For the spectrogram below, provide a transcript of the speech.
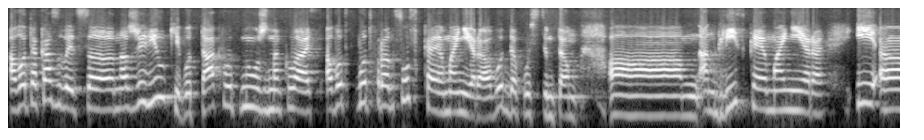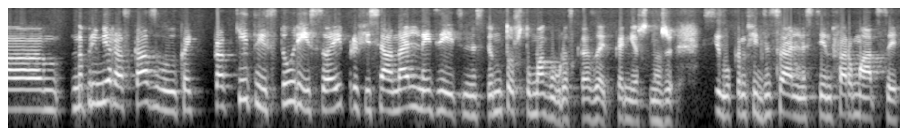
а вот оказывается оказывается, ножи вилки вот так вот нужно класть. А вот, вот французская манера, а вот, допустим, там э, английская манера. И, э, например, рассказываю как, какие-то истории своей профессиональной деятельности. Ну, то, что могу рассказать, конечно же, в силу конфиденциальности информации.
